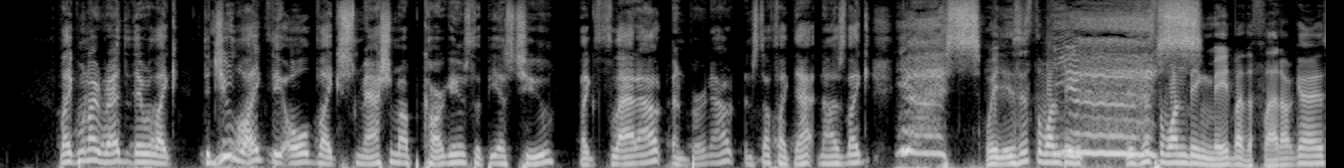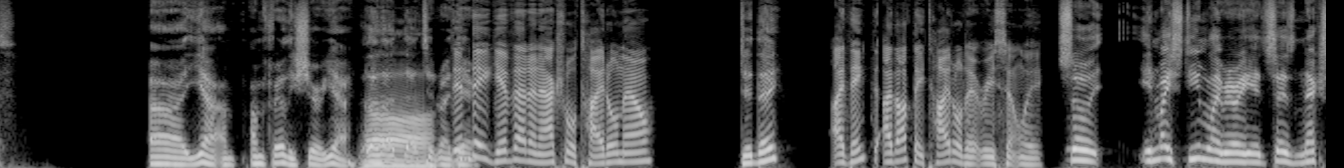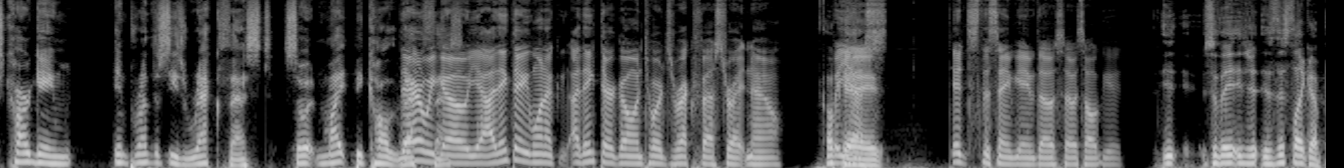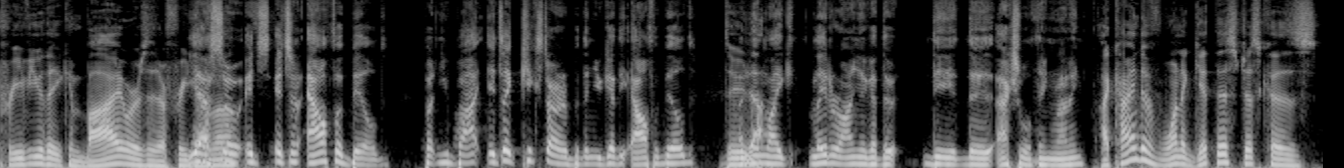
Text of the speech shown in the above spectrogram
Like when I read that they were like, did you like the old like smash 'em up car games for the PS2, like Flat Out and Burnout and stuff like that? And I was like, yes, Wait, is this the one being yes! is this the one being made by the Flat Out guys? Uh, yeah, I'm I'm fairly sure. Yeah, That- that- that's Oh. it right Didn't there. they give that an actual title now? Did they? I think I thought they titled it recently. So in my Steam library, it says next car game in parentheses Wreckfest. So it might be called. There we go. Yeah, I think they want to. I think they're going towards Wreckfest right now. Okay. But yes, it's the same game though, so it's all good. i- so they is this like a preview that you can buy or is it a free Yeah, demo? so it's it's an alpha build, but you buy it's like Kickstarter, but then you get the alpha build, Dude, and then like later on you get the the the actual thing running. I kind of want to get this just because,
